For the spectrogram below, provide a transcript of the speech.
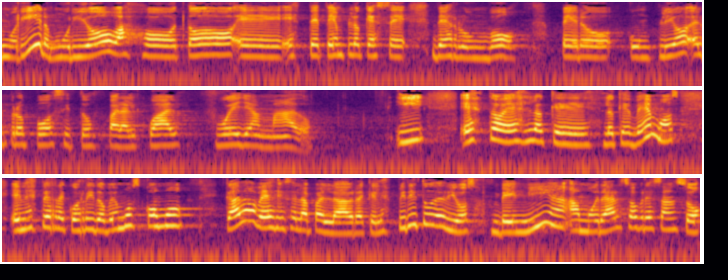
morir, murió bajo todo eh, este templo que se derrumbó pero cumplió el propósito para el cual fue llamado. Y esto es lo que, lo que vemos en este recorrido. Vemos cómo cada vez dice la palabra que el Espíritu de Dios venía a morar sobre Sansón.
